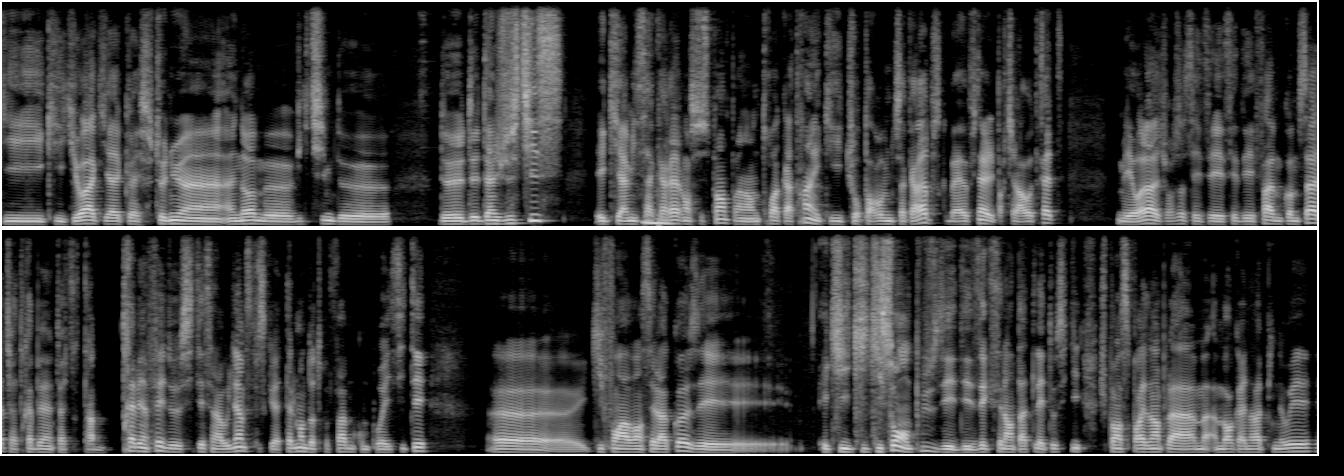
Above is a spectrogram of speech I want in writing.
qui, qui, qui, qui, a, qui a soutenu un, un homme victime de, de, de- d'injustice et qui a mis sa Mhm. carrière en suspens pendant 3-4 ans et qui est toujours pas revenu de sa carrière parce que bah, au final elle est partie à la retraite. Mais voilà, c'est, des femmes comme ça. Tu as très bien, tu as, très bien fait de citer Serena Williams parce qu'il y a tellement d'autres femmes qu'on pourrait citer euh, qui font avancer la cause et, et qui, qui, qui sont en plus des, des excellentes athlètes aussi. Je pense par exemple à, à Morgan Rapinoe,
